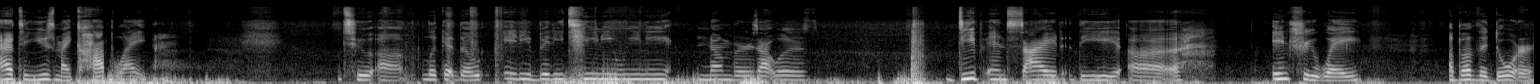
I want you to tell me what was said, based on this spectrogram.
I had to use my cop light to um, look at the itty bitty teeny weeny numbers that was deep inside the uh, entryway above the door.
